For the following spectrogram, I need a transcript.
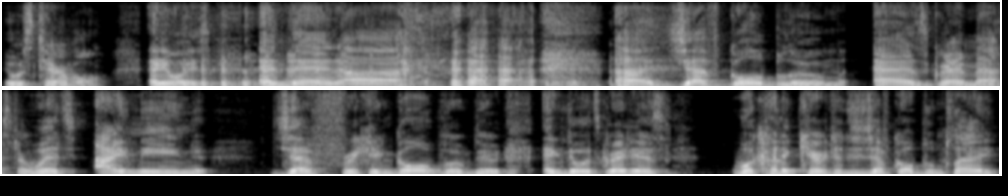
It was terrible. Anyways, and then uh, uh, Jeff Goldblum as Grandmaster, which I mean, Jeff freaking Goldblum, dude. And what's great is what kind of character did Jeff Goldblum play?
